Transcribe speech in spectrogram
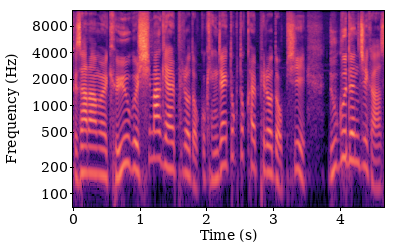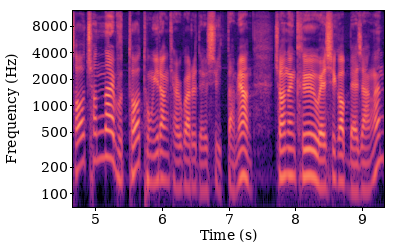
그 사람을 교육을 심하게 할 필요도 없고 굉장히 똑똑할 필요도 없이 누구든지 가서 첫날부터 동일한 결과를 낼 수 있다면 저는 그 외식업 매장은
